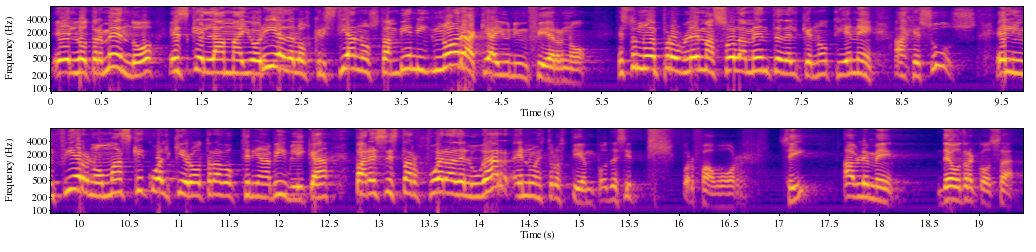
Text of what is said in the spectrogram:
eh, lo tremendo es que la mayoría de los cristianos también ignora que hay un infierno. Esto no es problema solamente del que no tiene a Jesús. El infierno, más que cualquier otra doctrina bíblica, parece estar fuera de lugar en nuestros tiempos. Decir, por favor, ¿sí? Hábleme de otra cosa.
